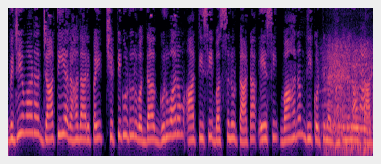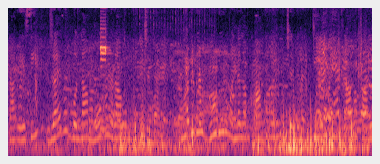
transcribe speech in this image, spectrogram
విజయవాడ జాతీయ రహదారిపై చిట్టిగూడూరు వద్ద గురువారం ఆర్టీసీ బస్సును టాటా ఏసీ వాహనం ఢీకొట్టిన ఘటనలో Tata AC driver Bolla Mohanarao మృతి చెందాడు. మృతుడు గూడూరు మండలం ఆకుమరుకు చెందిన టీఎంఐ గ్రామ పాలన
